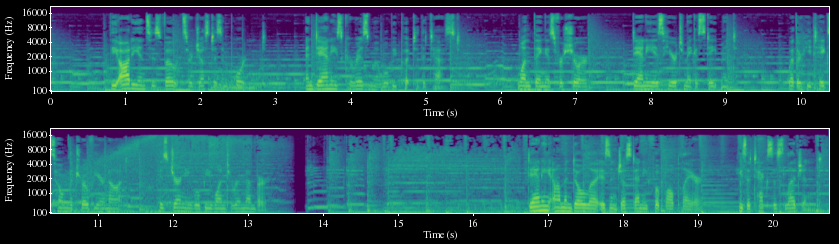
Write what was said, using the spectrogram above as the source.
The audience's votes are just as important, and Danny's charisma will be put to the test. One thing is for sure Danny is here to make a statement. Whether he takes home the trophy or not, his journey will be one to remember. Danny Amendola isn't just any football player. He's a Texas legend.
